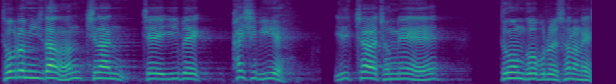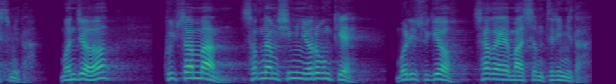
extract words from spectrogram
더불어민주당은 지난 제282회 1차 정례에 등원 거부를 선언했습니다. 먼저 93만 성남 시민 여러분께 머리 숙여 사과의 말씀 드립니다.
